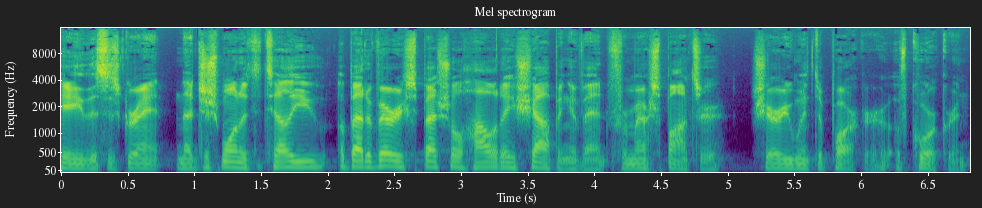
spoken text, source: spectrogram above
Hey, this is Grant, and I just wanted to tell you about a very special holiday shopping event from our sponsor, Sherry Winter Parker of Corcoran.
